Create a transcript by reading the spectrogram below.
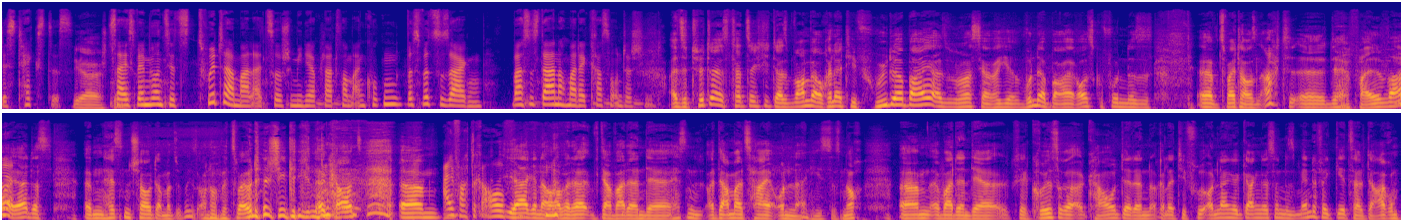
des Textes. Ja, das heißt, wenn wir uns jetzt Twitter mal als Social Media Plattform angucken, was würdest du sagen? Was ist da nochmal der krasse Unterschied? Also Twitter ist tatsächlich, da waren wir auch relativ früh dabei. Also du hast ja hier wunderbar herausgefunden, dass es äh, 2008 äh, der Fall war. Ja. ja dass ähm, Hessenschau, damals übrigens auch noch mit zwei unterschiedlichen Accounts. ähm, Einfach drauf. Ja, genau. Aber da, da war dann der Hessen, äh, damals High Online hieß es noch, ähm, war dann der, der größere Account, der dann relativ früh online gegangen ist. Und im Endeffekt geht es halt darum,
